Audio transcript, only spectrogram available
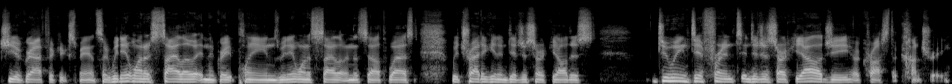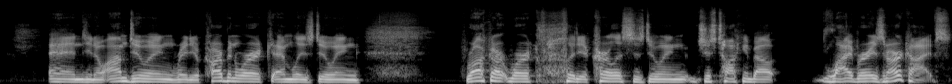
geographic expanse. Like we didn't want to silo it in the Great Plains, we didn't want to silo it in the Southwest. We try to get indigenous archaeologists doing different indigenous archaeology across the country. And, you know, I'm doing radiocarbon work, Emily's doing rock art work, Lydia Curliss is doing just talking about libraries and archives.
